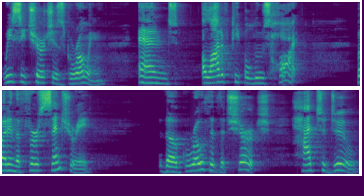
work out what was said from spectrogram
We see churches growing and a lot of people lose heart. But in the first century, the growth of the church had to do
